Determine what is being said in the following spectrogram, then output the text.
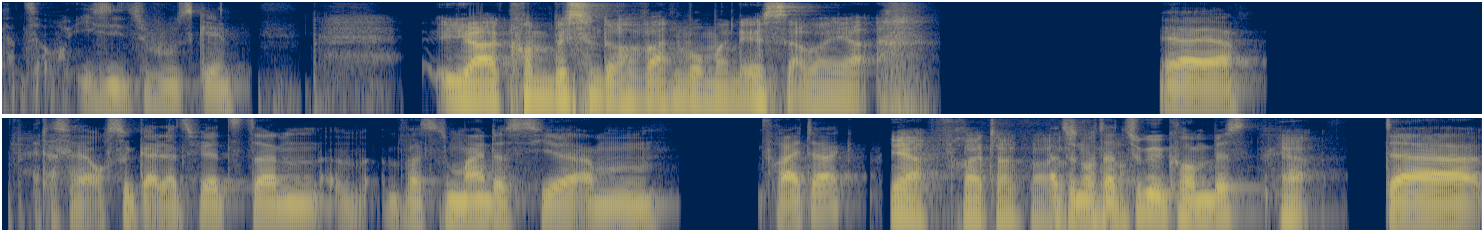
Kannst du auch easy zu Fuß gehen. Ja, kommt ein bisschen drauf an, wo man ist, aber ja. Ja, ja. Das war ja auch so geil, als wir jetzt dann, was du meintest hier am Freitag. Ja, Freitag war Als du noch genau. dazugekommen bist. Ja. Da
